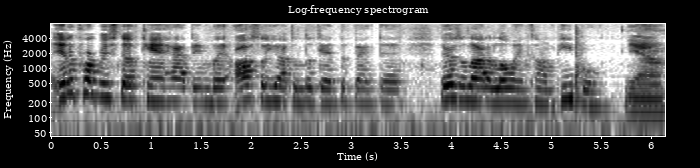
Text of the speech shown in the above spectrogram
inappropriate stuff can't happen, but also you have to look at the fact that there's a lot of low income people. Yeah.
